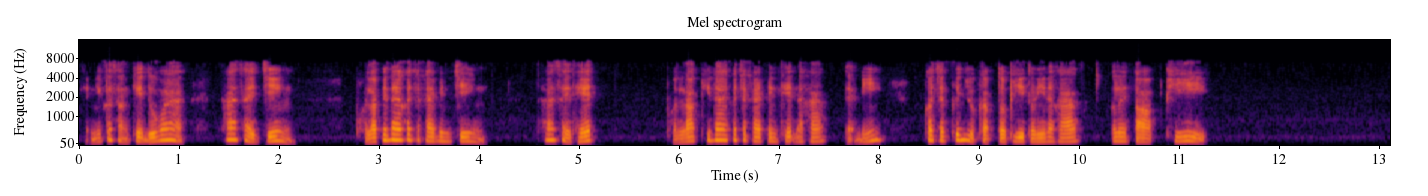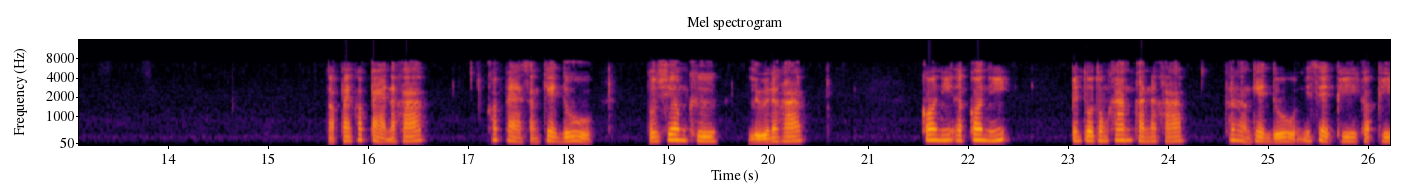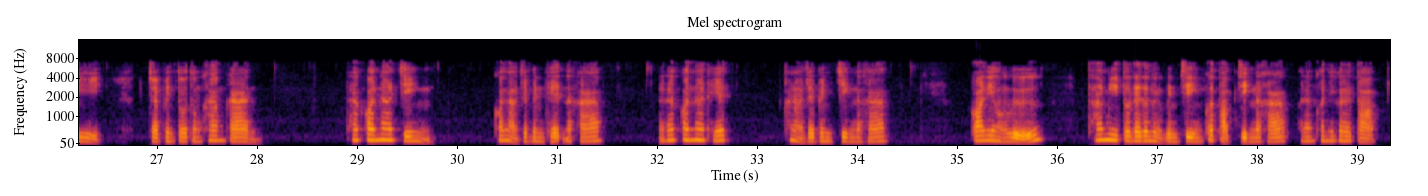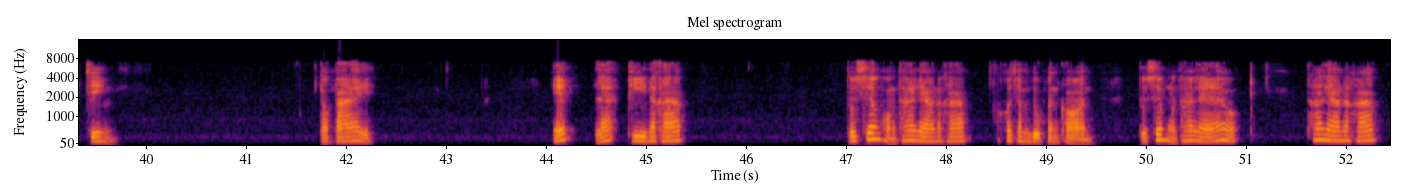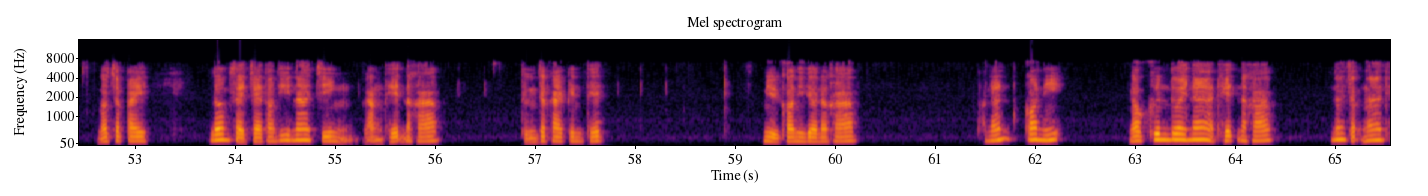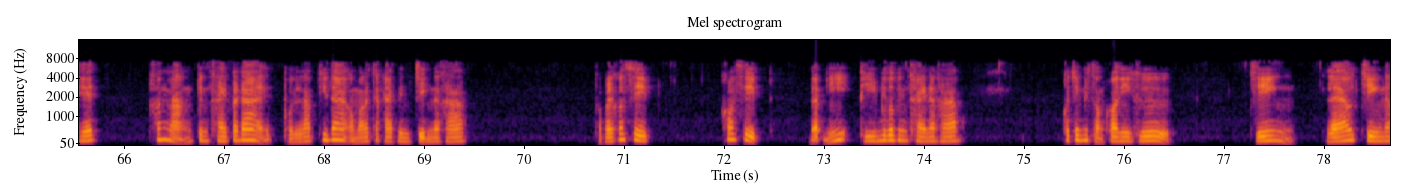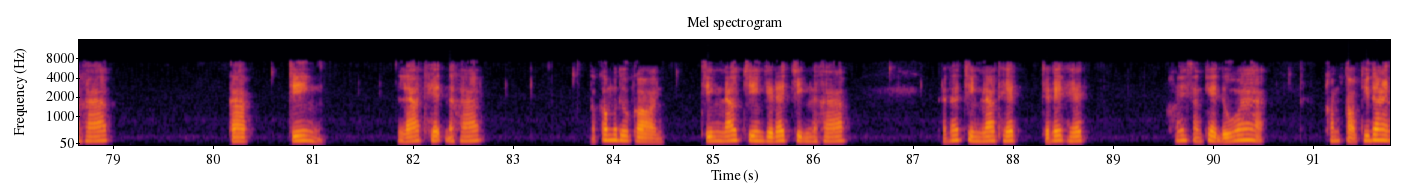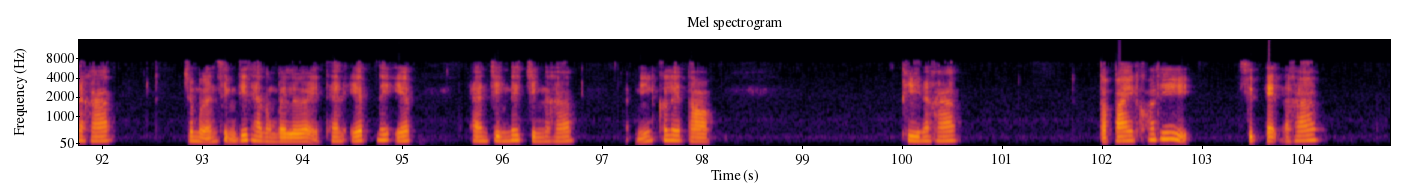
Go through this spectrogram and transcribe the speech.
อย่างนี้ก็สังเกตดูว่า ถ้าใส่จริง ผลลัพธ์ที่ได้ก็จะกลายเป็นจริง ถ้าใส่เท็จ ผลลัพธ์ที่ได้ก็จะกลายเป็นเท็จนะครับ แบบนี้ก็จะขึ้นอยู่กับตัว p ตัวนี้นะครับ ก็เลยตอบ p ต่อไปข้อ 8 นะครับ ข้อ 8 สังเกตดู ตัวเชื่อมคือ หรือนะครับ ก้อนนี้และก้อนนี้เป็นตัวตรงข้ามกันนะครับ ถ้าสังเกตดูนิเศษ p กับ p จะเป็นตัวตรงข้ามกัน ถ้าก้อนหน้าจริง ก้อนหลังจะเป็นเท็จนะครับ และถ้าก้อนหน้าเท็จข้างหลังจะเป็นจริงนะครับ กรณีของหรือ ถ้ามีตัวใดตัวหนึ่งเป็นจริงก็ตอบจริงนะครับ เพราะนั้นข้อนี้ก็เลยตอบจริง ต่อไป f และ p นะครับ ตัวเชื่อมของท่าแล้วนะครับ ก็จะมาดูกันก่อน ตัวเชื่อมของท่าแล้ว ท่าแล้วนะครับ เราจะไปเริ่มใส่ใจตอนที่หน้าจริงหลังเท็จนะครับ ถึงจะกลายเป็นเท็จ มีอยู่กรณีเดียวนะครับ เพราะนั้นก้อนนี้เราขึ้นด้วยหน้าเท็จนะครับ เนื่องจากหน้าเท็จข้างหลังเป็นใครก็ได้ ผลลัพธ์ที่ได้ออกมาก็จะกลายเป็นจริงนะครับ ต่อไปข้อ10ข้อ 10 แบบนี้ p ไม่รู้เป็นใครนะครับ ก็จะมี 2กรณีคือ จริง แล้วจริงนะครับ กับจริง แล้วเท็จนะครับ แล้วก็มาดูก่อนจริงแล้วจริงจะได้จริงนะครับ แต่ถ้าจริงแล้วเท็จจะได้เท็จคราวนี้สังเกตดูว่าคำตอบที่ได้นะครับ จะเหมือนสิ่งที่แทนลงไปเลย แทน f ได้ f แทนจริงได้จริงนะครับแบบนี้ก็เลยตอบ p นะครับ ต่อไปข้อที่ 11 นะครับ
